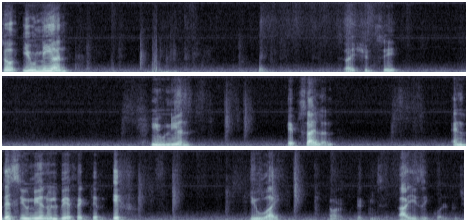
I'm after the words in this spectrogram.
So, union so I should say union epsilon and this union will be effective if ui or let me say i is equal to j.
